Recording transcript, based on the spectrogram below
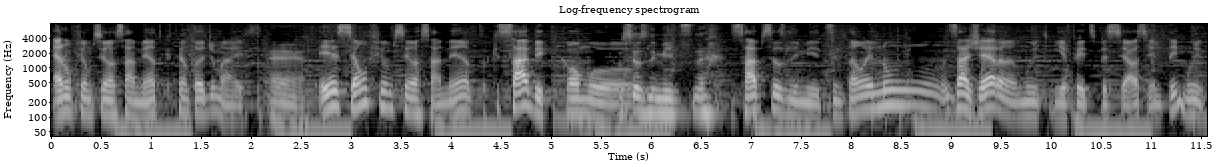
era um filme sem orçamento que tentou demais. É, Esse é um filme sem orçamento que sabe como. os seus limites, né? Sabe seus limites. Então ele não exagera muito em efeito especial, assim, ele tem muito.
